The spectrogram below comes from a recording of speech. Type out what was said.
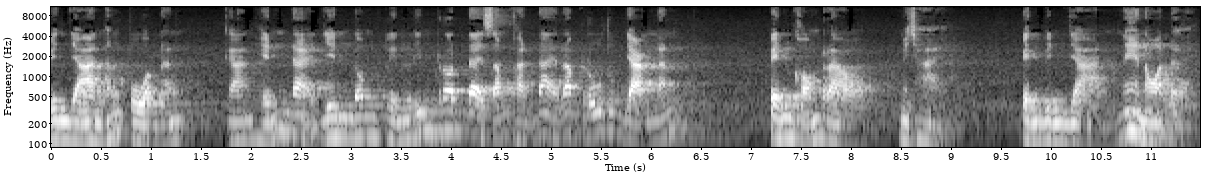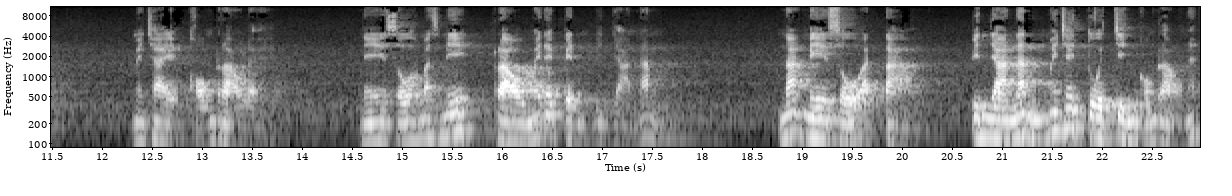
วิญญาณทั้งปวงนั้น การเห็นได้ยินดมกลิ่นลิ้มรสได้สัมผัสได้รับรู้ทุกอย่างนั้น เป็นของเราไม่ใช่ เป็นวิญญาณแน่นอนเลย ไม่ใช่ของเราเลยเนโสหมัสมิเราไม่ได้เป็นวิญญาณนั่นนะเมโสอัตตาวิญญาณนั่นไม่ใช่ตัวจริงของเรานะ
